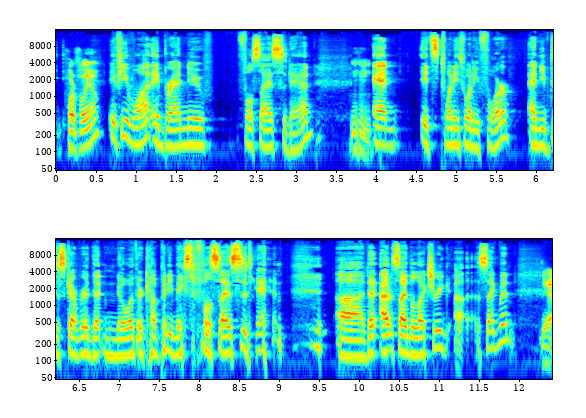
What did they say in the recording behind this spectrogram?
you- portfolio. if you want a brand new full size sedan Mm-hmm. and it's 2024 and you've discovered that no other company makes a full size sedan uh, that outside the luxury uh, segment, Yeah.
